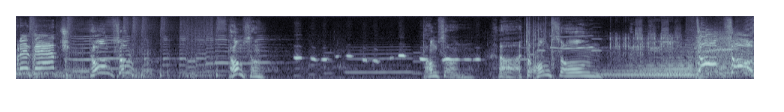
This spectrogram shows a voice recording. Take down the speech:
Presente! Thompson. Thompson. Thompson. Ah, Thompson. Thompson!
